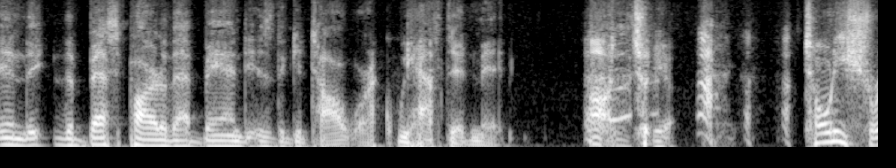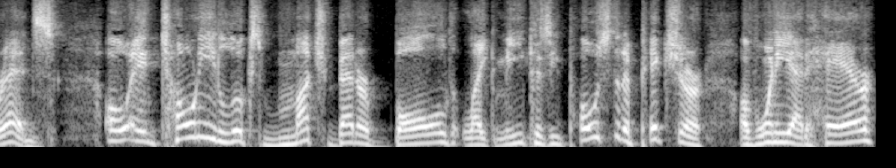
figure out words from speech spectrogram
And the, the best part of that band is the guitar work, we have to admit. Oh, t- Tony shreds. Oh, and Tony looks much better bald like me because he posted a picture of when he had hair,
